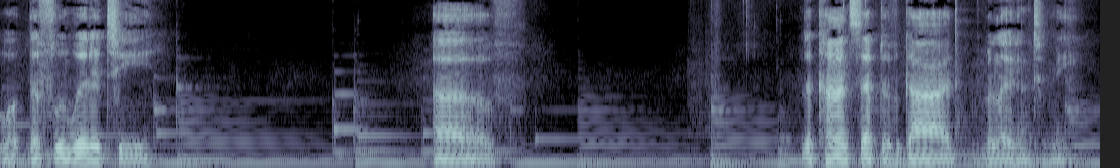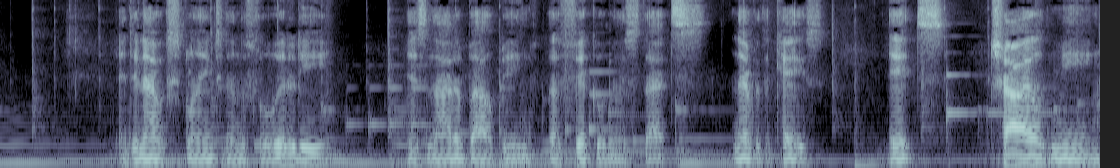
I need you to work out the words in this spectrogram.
well, the fluidity of the concept of God relating to me. And then I'll explain to them the fluidity is not about being a fickleness. That's never the case. It's child me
